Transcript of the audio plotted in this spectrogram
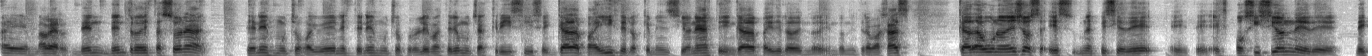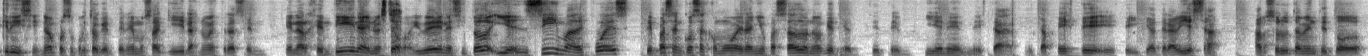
eh, a ver, dentro de esta zona tenés muchos vaivenes, tenés muchos problemas, tenés muchas crisis en cada país de los que mencionaste, en cada país de lo, en donde trabajás cada uno de ellos es una especie de este, exposición de, crisis, ¿no? Por supuesto que tenemos aquí las nuestras en, Argentina y nuestros vaivenes y todo, y encima después te pasan cosas como el año pasado, ¿no? Que te, viene esta, esta peste este, y te atraviesa absolutamente todo.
